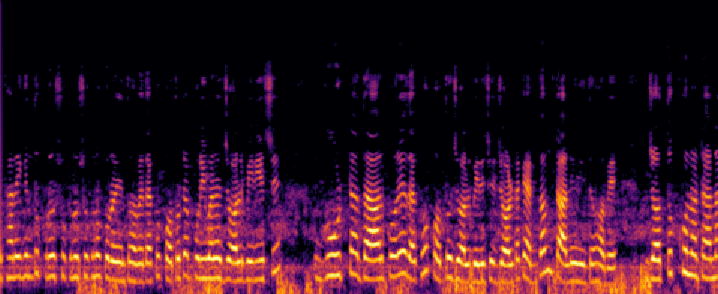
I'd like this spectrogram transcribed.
এখানে কিন্তু পুরো শুকনো শুকনো করে নিতে হবে। দেখো কতটা পরিমাণে জল বেরিয়েছে। গুড়টা দেওয়ার পরে দেখো কত জল বেরিয়েছে। জলটাকে একদম টানিয়ে নিতে হবে। যতক্ষণ না টানা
